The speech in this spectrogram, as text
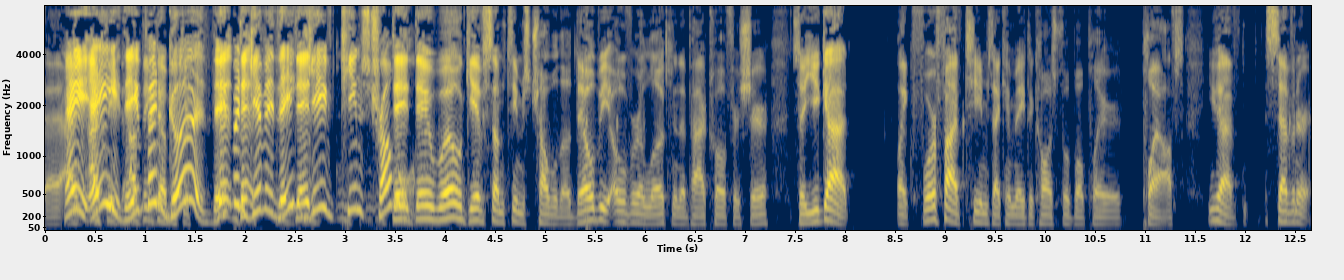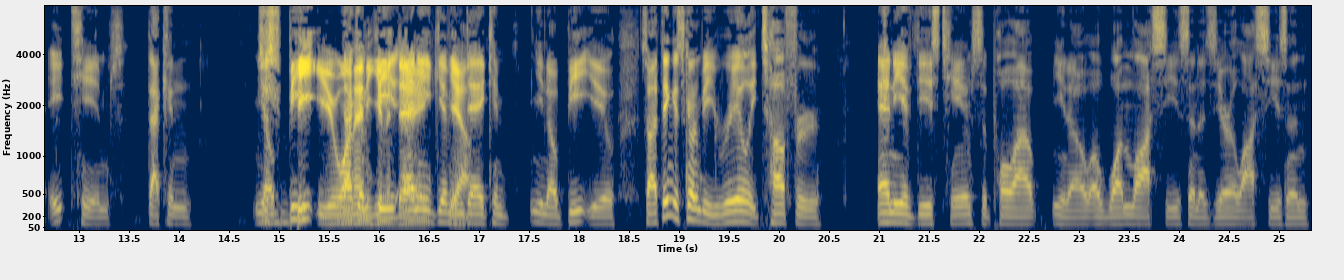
Uh, Hey, I- I hey, think- they've been good. They've been giving- they gave teams trouble. They, they will give some teams trouble though. They'll be overlooked in the Pac-12 for sure. So you got like four or five teams that can make the college football player playoffs. You have seven or eight teams that can you Just know, beat you on any given day. Any given Yeah. day can you know beat you. So I think it's going to be really tough for any of these teams to pull out you know a one loss season, a zero loss season.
